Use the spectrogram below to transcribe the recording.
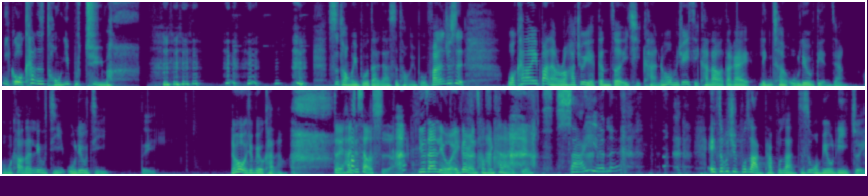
你给我看的是同一部剧吗？” 是同一部，大家是同一部，反正就是。我看到一半了，然后他就也跟着一起看，然后我们就一起看到了大概凌晨五六点这样，我们看到六集五六集，对，然后我就没有看了。对，他就消失了，又在留我一个人重新看了一遍。傻眼呢。哎，这部剧不烂，它不烂，只是我没有立嘴。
